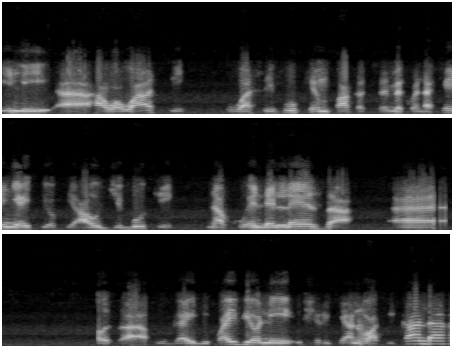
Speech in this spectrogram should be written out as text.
ili uh, hawa waasi wasivuke mpaka tuseme kwenda Kenya, Ethiopia au Jibuti na kuendeleza uh, za ugaidi. Kwa hivyo ni ushirikiano wa kikanda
